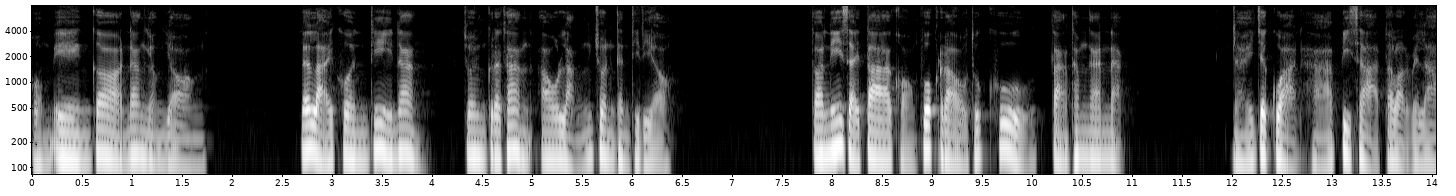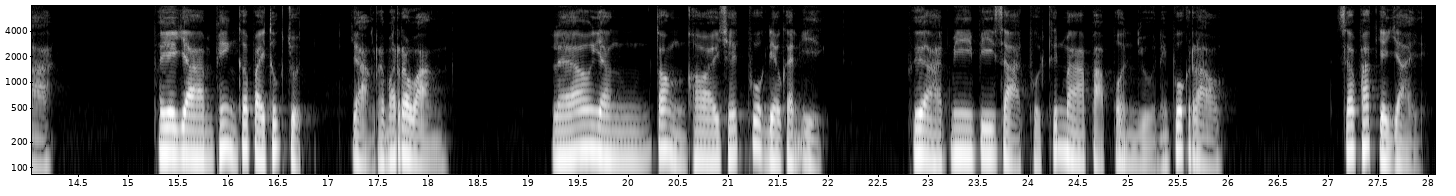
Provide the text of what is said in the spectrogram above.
ผมเองก็นั่งยองๆ และหลายคนที่นั่งจนกระทั่งเอาหลังชนกันทีเดียว ตอนนี้สายตาของพวกเราทุกคู่ต่างทำงานหนัก ไหนจะกวาดหาปีศาจตลอดเวลา พยายามเพ่งเข้าไปทุกจุดอย่างระมัดระวัง แล้วยังต้องคอยเช็คพวกเดียวกันอีก เพื่ออาจมีปีศาจผุดขึ้นมาปะปนอยู่ในพวกเรา สักพักใหญ่ๆ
